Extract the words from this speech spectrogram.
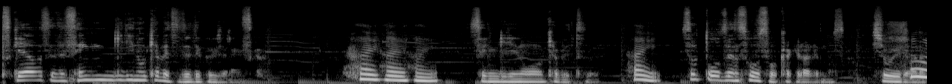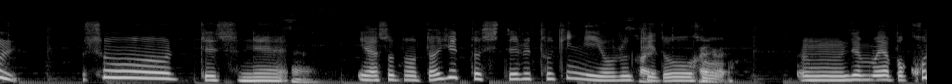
付け合わせで千切りのキャベツ出てくるじゃないですか。はいはいはい。千切りのキャベツ。はい。それ当然ソースをかけられますか？醤油ではそう、そうですね。うんいや、その、ダイエットしてる時によるけど、はいはいはいうん、でもやっぱ好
